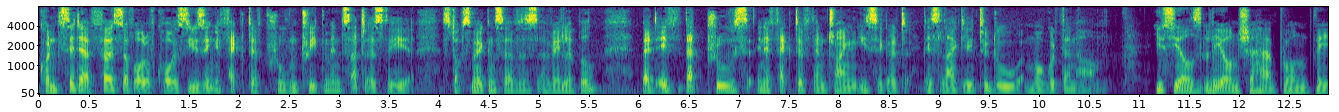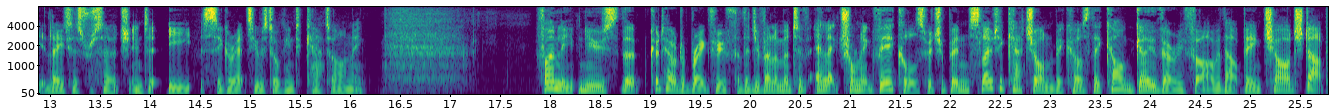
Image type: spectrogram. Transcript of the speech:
Consider first of all, of course, using effective proven treatments such as the stop smoking services available. But if that proves ineffective, then trying an e-cigarette is likely to do more good than harm. UCL's Leon Shahab on the latest research into e-cigarettes. He was talking to Kat Arney. Finally, news that could herald a breakthrough for the development of electronic vehicles, which have been slow to catch on because they can't go very far without being charged up.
